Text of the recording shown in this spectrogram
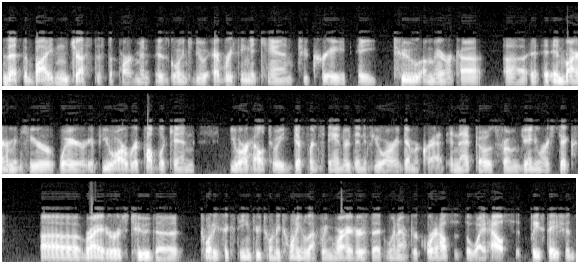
That the Biden Justice Department is going to do everything it can to create a two America uh, environment here where if you are Republican, you are held to a different standard than if you are a Democrat. And that goes from January 6th uh, rioters to the 2016 through 2020 left-wing rioters that went after courthouses, the White House, police stations.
